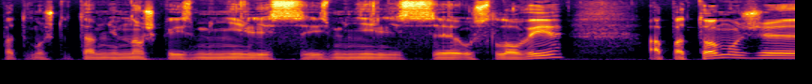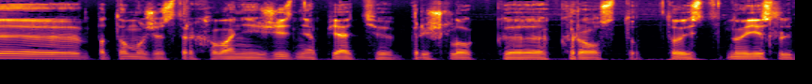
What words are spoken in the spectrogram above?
потому что там немножко изменились, изменились э, условия. А потом уже, потом уже страхование жизни опять пришло к, к росту. То есть, ну, если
